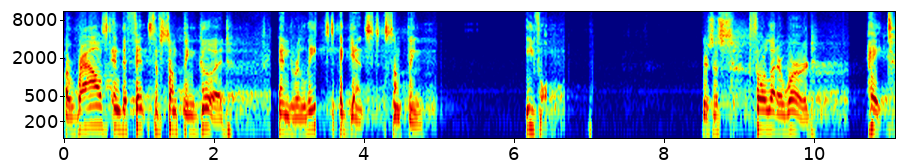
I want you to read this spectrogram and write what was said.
aroused in defense of something good and released against something evil. There's this four letter word, hate,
